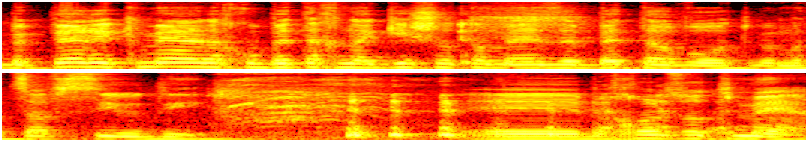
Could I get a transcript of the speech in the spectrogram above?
בפרק 100 אנחנו בטח נגיש אותו מאיזה בית אבות, במצב סיעודי. אה, בכל זאת 100.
